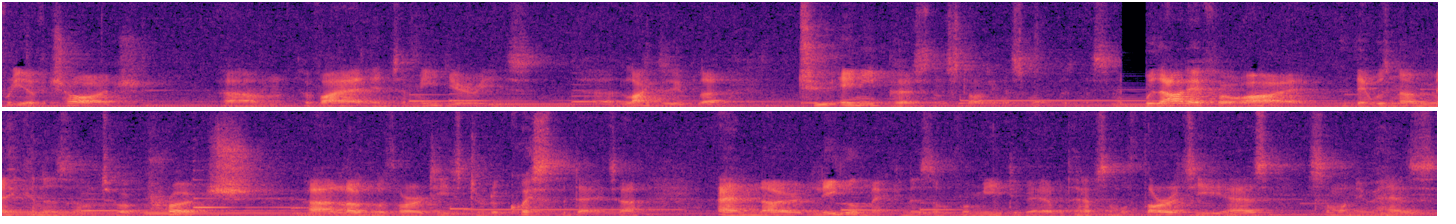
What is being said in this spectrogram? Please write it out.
free of charge um, via intermediaries uh, like Zoopla to any person starting a small business. Without FOI, there was no mechanism to approach uh, local authorities to request the data and no legal mechanism for me to be able to have some authority as someone who has,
